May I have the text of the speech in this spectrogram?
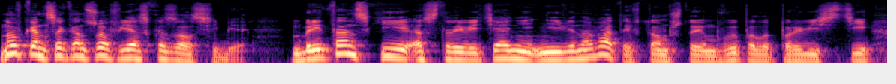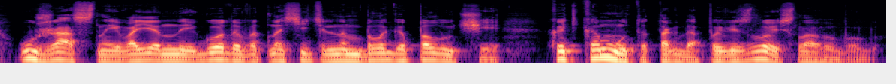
Но в конце концов я сказал себе, британские островитяне не виноваты в том, что им выпало провести ужасные военные годы в относительном благополучии. Хоть кому-то тогда повезло, и слава богу.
